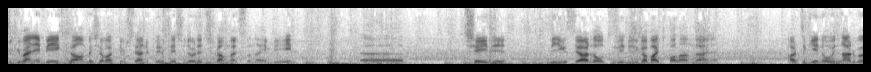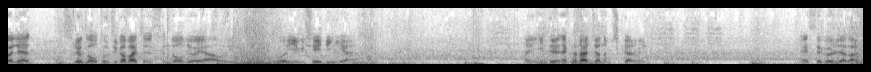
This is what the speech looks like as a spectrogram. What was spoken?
çünkü ben NBA 2K15'e baktım işte hani PlayStation 4'e çıkan versiyonu NBA'in. Ee, şeydi. Bilgisayarda 37 GB falan da hani. Artık yeni oyunlar böyle sürekli 30 GB'ın üstünde oluyor ya. O iyi, o iyi bir şey değil yani. Hani indirene kadar canım çıkar benim. Neyse göreceğiz artık.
